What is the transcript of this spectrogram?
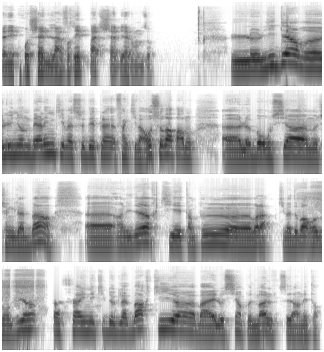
l'année prochaine la vraie patch à Alonso le leader euh, l'Union de Berlin qui va se déplacer, enfin qui va recevoir pardon euh, le Borussia Mönchengladbach, euh, un leader qui est un peu euh, voilà, qui va devoir rebondir face à une équipe de Gladbach qui bah elle aussi un peu de mal ces derniers temps.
